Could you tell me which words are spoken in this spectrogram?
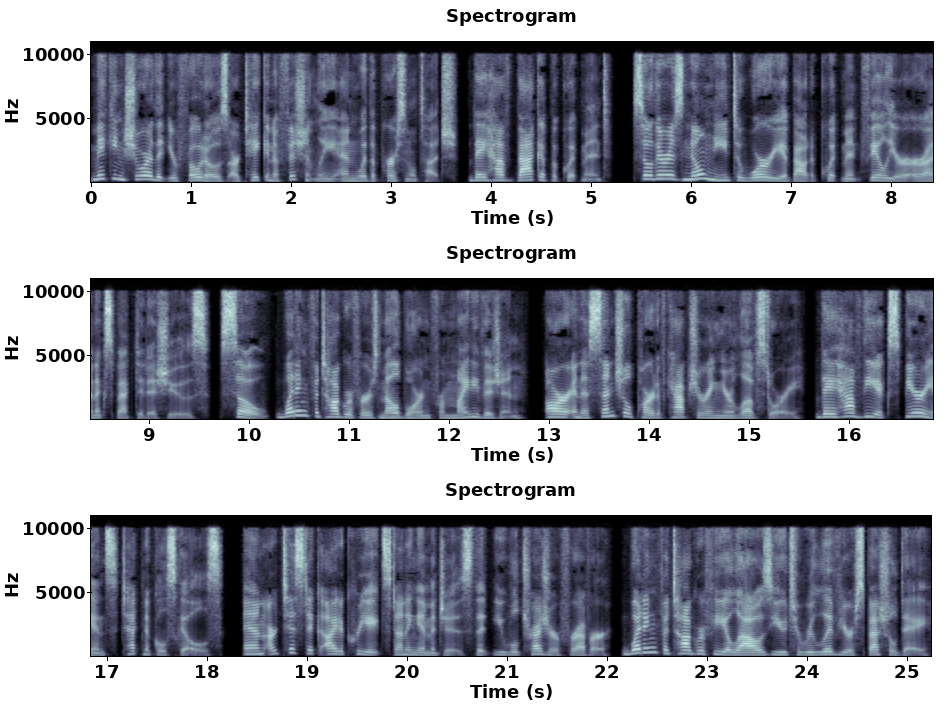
making sure that your photos are taken efficiently and with a personal touch. They have backup equipment, so there is no need to worry about equipment failure or unexpected issues. So, wedding photographers Melbourne from Mighty Vision are an essential part of capturing your love story. They have the experience, technical skills, and artistic eye to create stunning images that you will treasure forever. Wedding photography allows you to relive your special day,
